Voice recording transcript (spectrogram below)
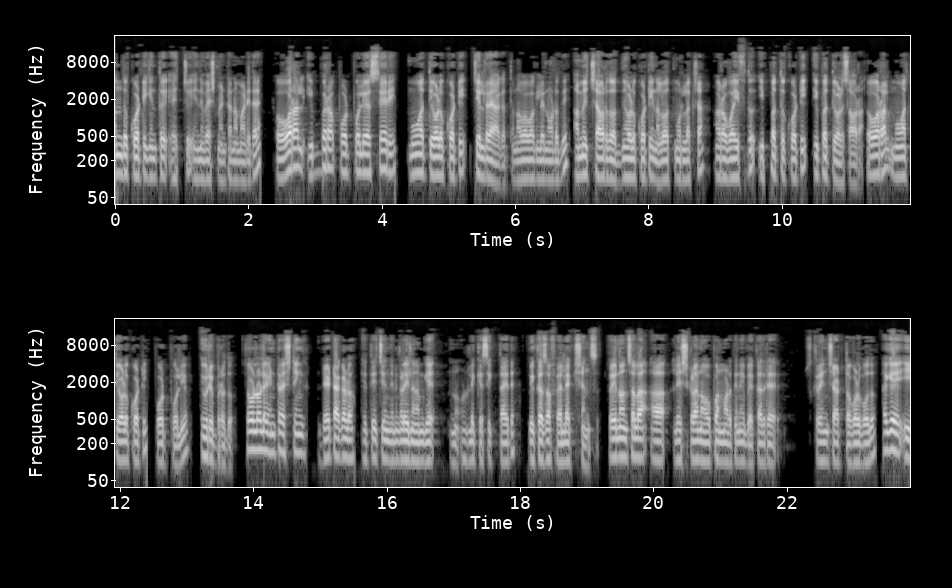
ಒಂದು ಕೋಟಿಗಿಂತ ಹೆಚ್ಚು ಇನ್ವೆಸ್ಟ್ಮೆಂಟ್ ಅನ್ನ ಮಾಡಿದ್ದಾರೆ. ಓವರ್ ಆಲ್ ಇಬ್ಬರ ಪೋರ್ಟ್ಫೋಲಿಯೋ ಸೇರಿ ಮೂವತ್ತೇಳು ಕೋಟಿ ಚಿಲ್ಲರೆ ಆಗುತ್ತೆ. ನಾವು ಅವಾಗಲೇ ನೋಡಿದ್ವಿ. ಅಮಿತ್ ಶಾ ಅವ್ರದ್ದು ಹದಿನೇಳು ಕೋಟಿ, ನಲವತ್ಮೂರು ಲಕ್ಷ. ಅವರ ವೈಫ್ದು ಇಪ್ಪತ್ತು ಕೋಟಿ, ಇಪ್ಪತ್ತೇಳು ಸಾವಿರ. ಓವರ್ ಆಲ್ ಮೂವತ್ತೇಳು ಕೋಟಿ ಪೋರ್ಟ್ಫೋಲಿಯೋ ಇವರಿಬ್ಬರದು ಸೊ ಒಳ್ಳೊಳ್ಳೆ ಇಂಟ್ರೆಸ್ಟಿಂಗ್ ಡೇಟಾಗಳು ಇತ್ತೀಚಿನ ದಿನಗಳಲ್ಲಿ ನಮಗೆ ನೋಡ್ಲಿಕ್ಕೆ ಸಿಗ್ತಾ ಇದೆ ಬಿಕಾಸ್ ಆಫ್ ಎಲೆಕ್ಷನ್ಸ್ ಸೊ ಇನ್ನೊಂದ್ಸಲ ಆ ಲಿಸ್ಟ್ ಗಳನ್ನ ಓಪನ್ ಮಾಡ್ತೀನಿ. ಬೇಕಾದ್ರೆ ಸ್ಕ್ರೀನ್ ಶಾಟ್ ತಗೊಳ್ಬಹುದು ಹಾಗೆ ಈ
